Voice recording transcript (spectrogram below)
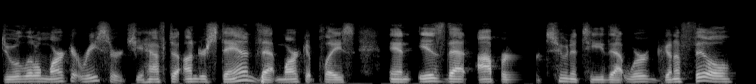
do a little market research. You have to understand that marketplace and is that opportunity that we're going to fill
